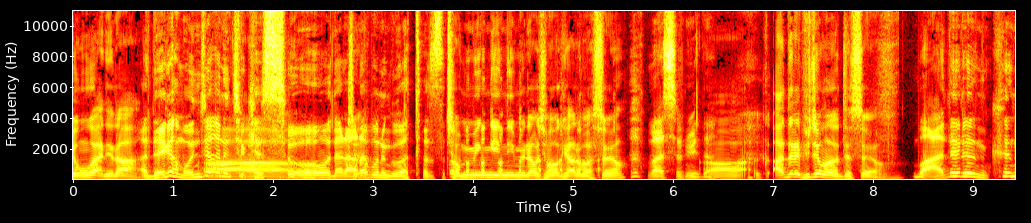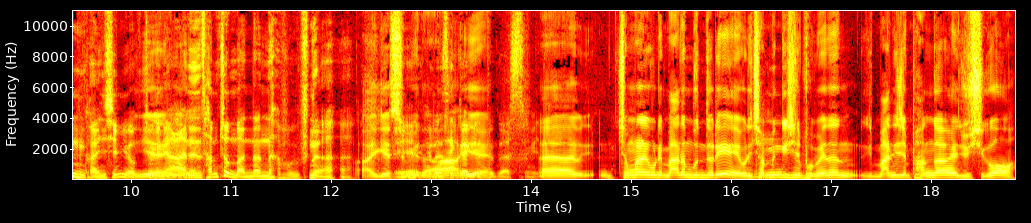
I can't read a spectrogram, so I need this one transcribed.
경우가 아니라. 아, 내가 먼저 하는 아. 척했어. 날 알아보는 것 같아서. 전민기 님이라고 정확히 알아봤어요? 맞습니다. 아, 아들의 표정은 어땠어요? 뭐 아들은 큰 관심이 없죠. 예, 그냥 예. 아는 삼촌 만났나 보구나. 알겠습니다. 예, 그런 생각이었던 예. 것 같습니다. 에, 정말 우리 많은 분들이 우리 전민기 씨를 보면은 많이 좀 반가워해 주시고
